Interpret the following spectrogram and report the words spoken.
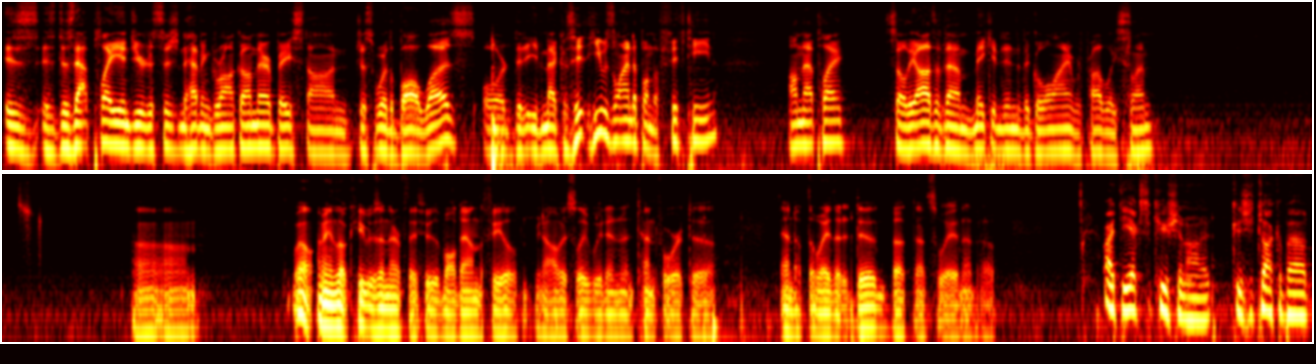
Is, is does that play into your decision to having Gronk on there based on just where the ball was, or did it even matter? Because he, he was lined up on the 15 on that play, so the odds of them making it into the goal line were probably slim. Um, well, I mean, look, he was in there if they threw the ball down the field. You know, obviously we didn't intend for it to end up the way that it did, but that's the way it ended up. All right, the execution on it because you talk about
